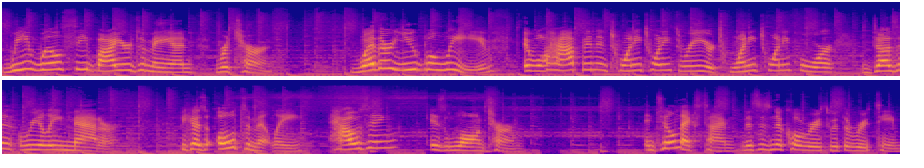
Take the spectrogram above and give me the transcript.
we will see buyer demand return. Whether you believe it will happen in 2023 or 2024 doesn't really matter because ultimately, housing is long term. Until next time, this is Nicole Rueth with the Rueth Team,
